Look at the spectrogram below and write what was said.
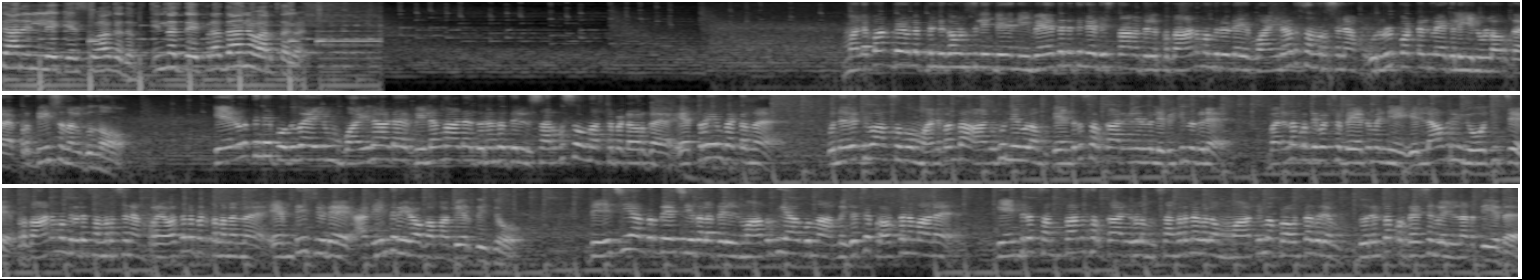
ചാനലിലേക്ക് സ്വാഗതം. ഇന്നത്തെ പ്രധാന വാർത്തകൾ. മലബാർ ഡെവലപ്മെന്റ് കൗൺസിലിന്റെ നിവേദനത്തിന്റെ അടിസ്ഥാനത്തിൽ പ്രധാനമന്ത്രിയുടെ വയനാട് സന്ദർശനം ഉരുൾപൊട്ടൽ മേഖലയിലുള്ളവർക്ക് പ്രതീക്ഷ നൽകുന്നു. കേരളത്തിന്റെ പൊതുവെയും വയനാട് വിലങ്ങാട് ദുരന്തത്തിൽ സർവസ്വം നഷ്ടപ്പെട്ടവർക്ക് എത്രയും പെട്ടെന്ന് പുനരധിവാസവും അനുബന്ധ ആനുകൂല്യങ്ങളും കേന്ദ്ര സർക്കാരിൽ നിന്ന് ലഭിക്കുന്നതിന് ഭരണപ്രതിപക്ഷ ഭേദമന്യേ എല്ലാവരും യോജിച്ച് പ്രധാനമന്ത്രിയുടെ സന്ദർശനം പ്രയോജനപ്പെടുത്തണമെന്ന് എം ഡി സിയുടെ അടിയന്തര യോഗം അഭ്യർത്ഥിച്ചു. ദേശീയ അന്തർദേശീയ തലത്തിൽ മാതൃകയാകുന്ന മികച്ച പ്രവർത്തനമാണ് കേന്ദ്ര സംസ്ഥാന സർക്കാരുകളും സംഘടനകളും മാധ്യമ പ്രവർത്തകരും ദുരന്ത പ്രദേശങ്ങളിൽ നടത്തിയത്.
